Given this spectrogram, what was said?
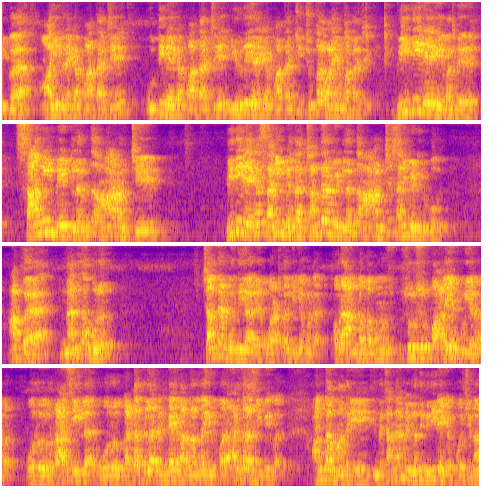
இப்போ ஆயுள் ரேகை பார்த்தாச்சு புத்தி ரேகை பார்த்தாச்சு இருதய ரேகை பார்த்தாச்சு சுக்கர வளையம் பார்த்தாச்சு. விதி ரேகை வந்து சனி மேட்ல இருந்து ஆரம்பிச்சு விதிரேக சனி மேதா சந்திர வீட்டிலேருந்து இருந்து ஆரம்பிச்சு சனி வீட்டுக்கு போகுது. அப்ப நல்ல ஒரு சந்திரன் வந்து யாரு? ஒரு இடத்துல நிக்க மாட்டார். அவரை அந்த பக்கமும் சுறுசுறுப்பா அலையக்கூடிய நபர். ஒரு ராசியில ஒரு கட்டத்துல ரெண்டே கால் நாள் தான் இருப்பார். அடுத்த ராசிக்கு போயிடுவார். அந்த மாதிரி இந்த சந்திரன் வீட்டுல இருந்து விதி போச்சுன்னா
